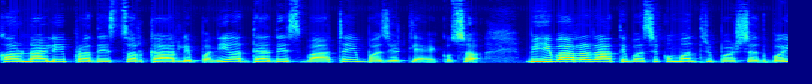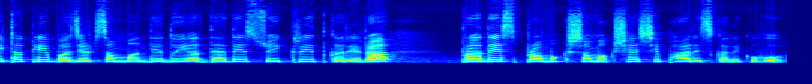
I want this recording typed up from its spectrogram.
कर्णाली प्रदेश सरकारले पनि अध्यादेशबाटै बजेट ल्याएको छ। बिहिबार राति बसेको मन्त्री परिषद बैठकले बजेट सम्बन्धी दुई अध्यादेश स्वीकृत गरेर प्रदेश प्रमुख समक्ष सिफारिस गरेको हो।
